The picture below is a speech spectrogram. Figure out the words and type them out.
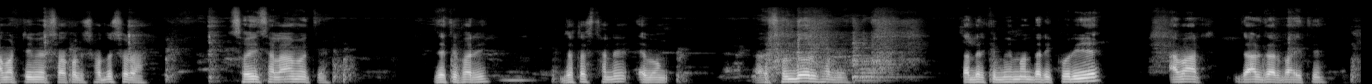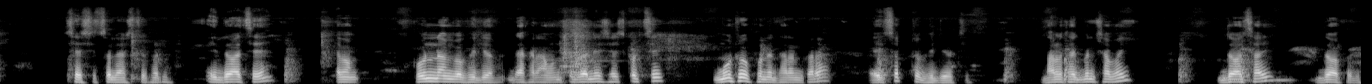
আমার টিমের সকল সদস্যরা সহি সালামতে যেতে পারি যথাস্থানে এবং সুন্দরভাবে তাদেরকে মেহমানদারি করিয়ে আবার যার যার বাড়িতে শেষে চলে আসতে পারি। এই দোয়া চেয়ে এবং পূর্ণাঙ্গ ভিডিও দেখার আমন্ত্রণ জানিয়ে শেষ করছি। মুঠো ফোনে ধারণ করা এই ছোট্ট ভিডিওটি। ভালো থাকবেন সবাই। দোয়া চাই, দোয়া করি।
